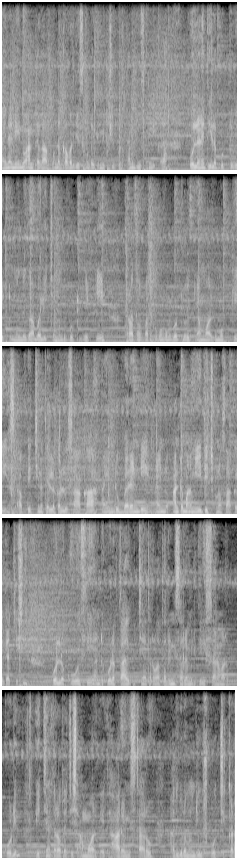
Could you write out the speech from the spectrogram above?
అయినా నేను అంత కాకుండా కవర్ చేసుకుంటే అయితే మీకు చూపెడతాను చూసుకోండి ఇక్కడ. కోళ్ళనైతే ఇలా బొట్లు పెట్టి ముందుగా బలి ఇచ్చే ముందు బొట్లు పెట్టి తర్వాత పసుపు కుంకుమ బొట్లు పెట్టి అమ్మవారికి మొక్కి ఆ తెచ్చిన తెల్లకల్లు శాఖ అండ్ బరండి అండ్ అంటే మనం ఏ తెచ్చుకున్న శాఖ అయితే వచ్చేసి కోళ్ళకు కోసి అంటే కోళ్ళకు తాగిపించిన తర్వాత రెండుసార్లు మిడికి ఇస్తారన్నమాట కోడి ఇచ్చిన తర్వాత వచ్చేసి అమ్మవారికి అయితే హారం ఇస్తారు. అది కూడా మనం చూసుకోవచ్చు ఇక్కడ.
